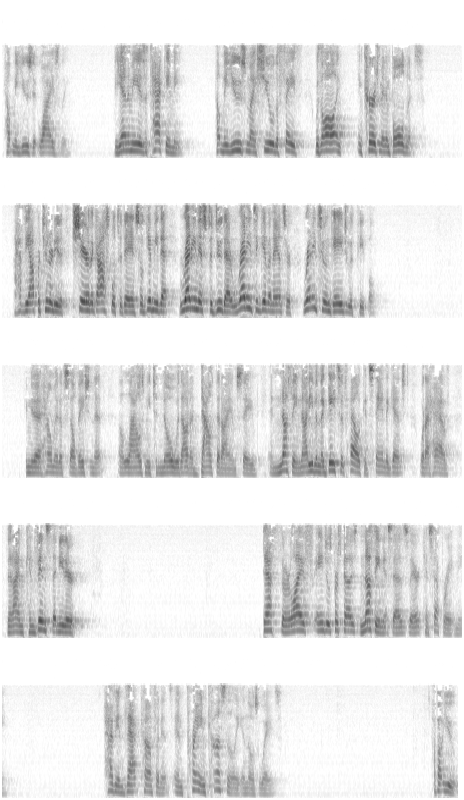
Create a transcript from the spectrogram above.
Help me use it wisely. The enemy is attacking me. Help me use my shield of faith with all encouragement and boldness. I have the opportunity to share the gospel today, and so give me that readiness to do that, ready to give an answer, ready to engage with people. Give me that helmet of salvation that allows me to know without a doubt that I am saved, and nothing, not even the gates of hell, could stand against what I have. That I'm convinced that neither death or life, angels, principalities, nothing, it says there, can separate me having that confidence and praying constantly in those ways. How about you?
